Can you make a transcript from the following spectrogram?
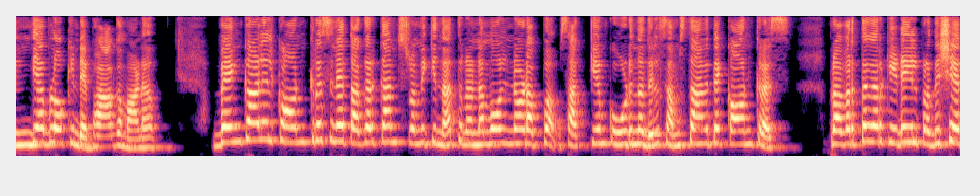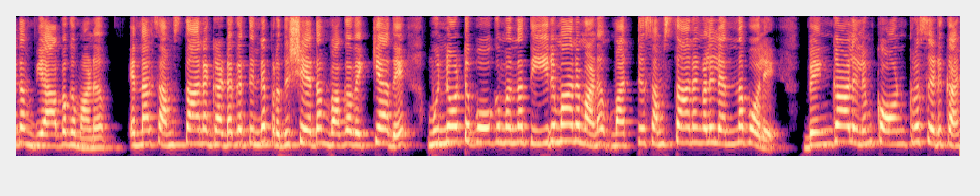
ഇന്ത്യ ബ്ലോക്കിന്റെ ഭാഗമാണ്. ബംഗാളിൽ കോൺഗ്രസിനെ തകർക്കാൻ ശ്രമിക്കുന്ന തൃണമൂലിനോടൊപ്പം സഖ്യം കൂടുന്നതിൽ സംസ്ഥാനത്തെ കോൺഗ്രസ് പ്രവർത്തകർക്കിടയിൽ പ്രതിഷേധം വ്യാപകമാണ്. എന്നാൽ സംസ്ഥാന ഘടകത്തിന്റെ പ്രതിഷേധം വകവെക്കാതെ മുന്നോട്ടു പോകുമെന്ന തീരുമാനമാണ് മറ്റ് സംസ്ഥാനങ്ങളിൽ എന്ന പോലെ ബംഗാളിലും കോൺഗ്രസ് എടുക്കാൻ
